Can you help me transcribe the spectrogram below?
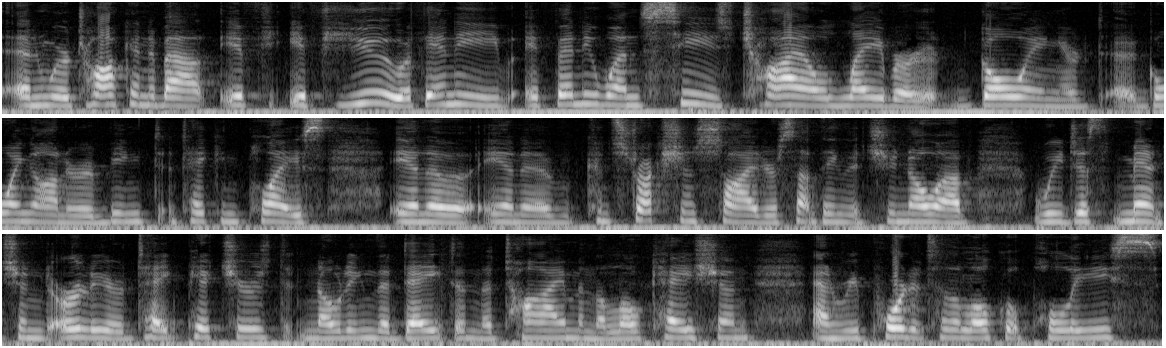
and we're talking about if, if you, if any, if anyone sees child labor going or uh, going on or being taking place in a in a construction site or something that you know of, we just mentioned earlier, take pictures noting the date and the time and the location, and report it to the local police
